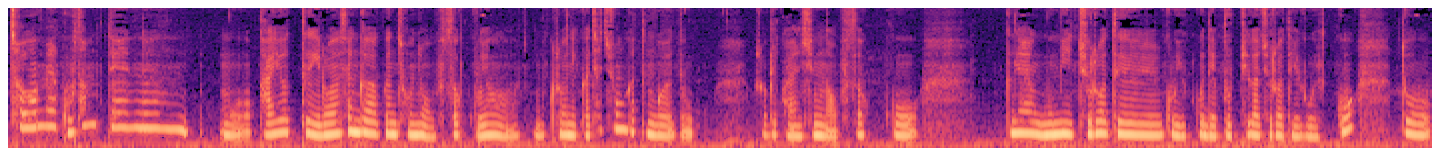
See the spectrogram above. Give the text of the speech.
처음에 고3 때는 뭐 다이어트 이런 생각은 전혀 없었고요. 그러니까 체중 같은 거에도 그렇게 관심은 없었고 그냥 몸이 줄어들고 있고 내 부피가 줄어들고 있고 또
